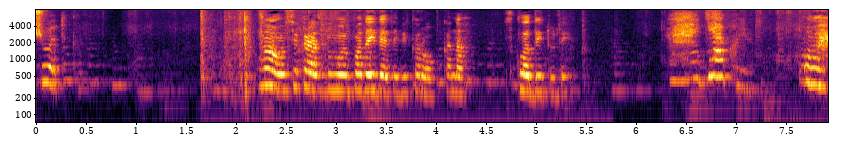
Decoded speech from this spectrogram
Чітко. На, ось якраз, думаю, подойде тобі коробка. На, склади туди. Дякую. Ой,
